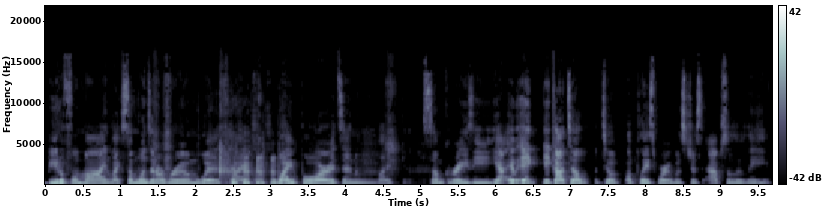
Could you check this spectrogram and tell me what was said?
beautiful mind like someone's in a room with like whiteboards and like some crazy yeah it, it, it got to to a place where it was just absolutely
